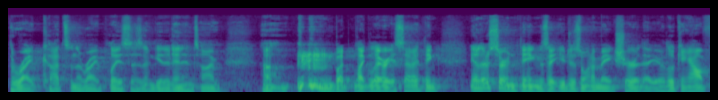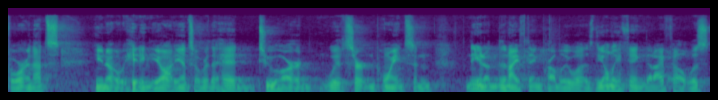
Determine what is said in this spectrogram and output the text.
the right cuts in the right places and get it in in time. Uh, but like Larry said, I think you know there's certain things that you just want to make sure that you're looking out for, and that's you know hitting the audience over the head too hard with certain points. And you know the knife thing probably was the only thing that I felt was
